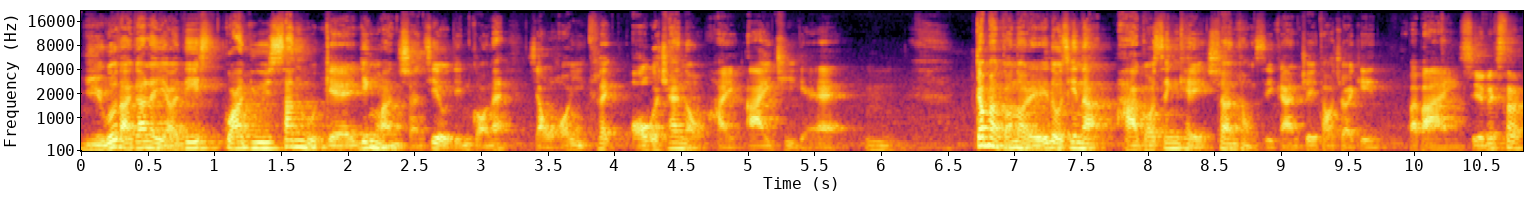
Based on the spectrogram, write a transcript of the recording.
如果大家咧有一啲关于生活嘅英文想知道点讲咧，就可以 click 我个 channel 系 IG 嘅。 Mm. 今日讲到嚟呢度先啦，下个星期相同时间 J Talk 再见，拜拜。 See you next time.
